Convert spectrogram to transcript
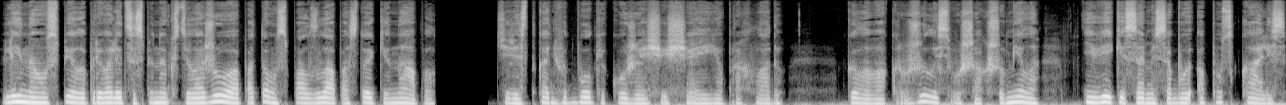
Лина успела привалиться спиной к стеллажу, а потом сползла по стойке на пол, через ткань футболки кожи ощущая ее прохладу. Голова кружилась, в ушах шумело — и веки сами собой опускались,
